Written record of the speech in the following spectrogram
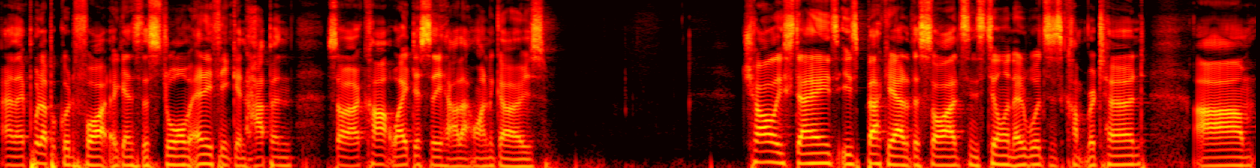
and they put up a good fight against the Storm, anything can happen. So I can't wait to see how that one goes. Charlie Staines is back out of the side since Dylan Edwards has come, returned. Um,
